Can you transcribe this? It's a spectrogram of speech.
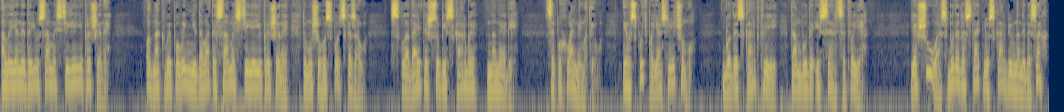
але я не даю саме з цієї причини. Однак ви повинні давати саме з цієї причини, тому що Господь сказав складайте ж собі скарби на небі. Це похвальний мотив. І Господь пояснює чому. Бо де скарб твій, там буде і серце твоє. Якщо у вас буде достатньо скарбів на небесах,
